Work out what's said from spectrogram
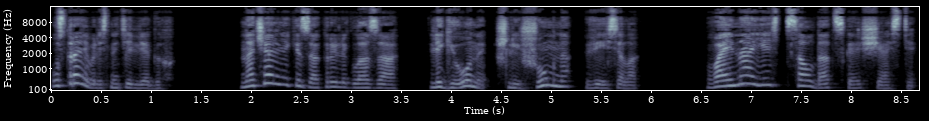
устраивались на телегах. Начальники закрыли глаза, легионы шли шумно, весело. Война есть солдатское счастье.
